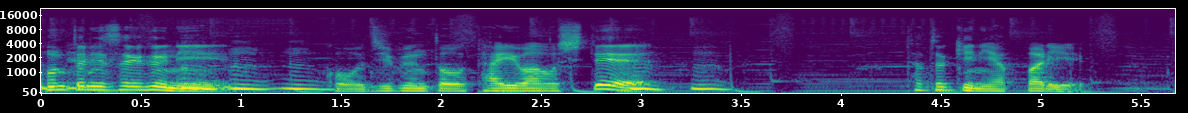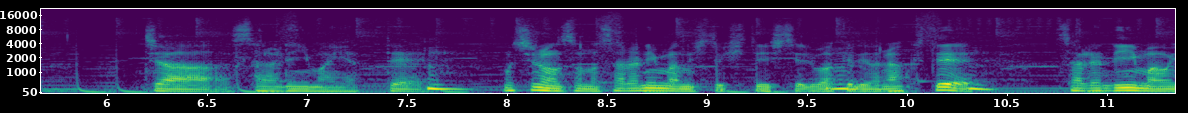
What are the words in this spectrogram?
本当にそういうふうにこう自分と対話をして、た時にやっぱりじゃあサラリーマンやって、うん、もちろんそのサラリーマンの人を否定してるわけではなくて、うん、サラリーマンを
